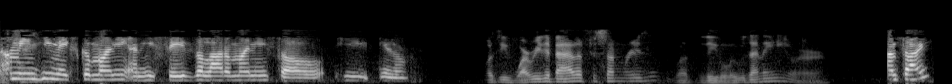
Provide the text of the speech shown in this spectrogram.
I mean, he makes good money and he saves a lot of money, so he, you know. was he worried about it for some reason? Did he lose any or? I'm sorry.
